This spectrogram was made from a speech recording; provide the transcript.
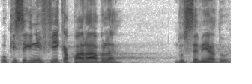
o que significa a parábola do semeador.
